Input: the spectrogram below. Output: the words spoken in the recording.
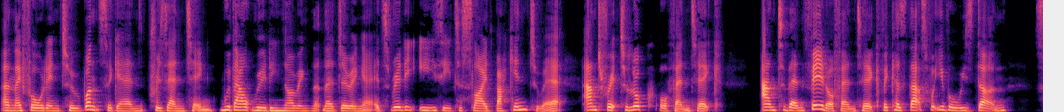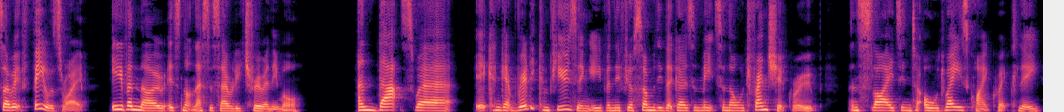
and they fall into once again presenting without really knowing that they're doing it. It's really easy to slide back into it and for it to look authentic and to then feel authentic because that's what you've always done. So it feels right, even though it's not necessarily true anymore. And that's where it can get really confusing, even if you're somebody that goes and meets an old friendship group and slides into old ways quite quickly.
